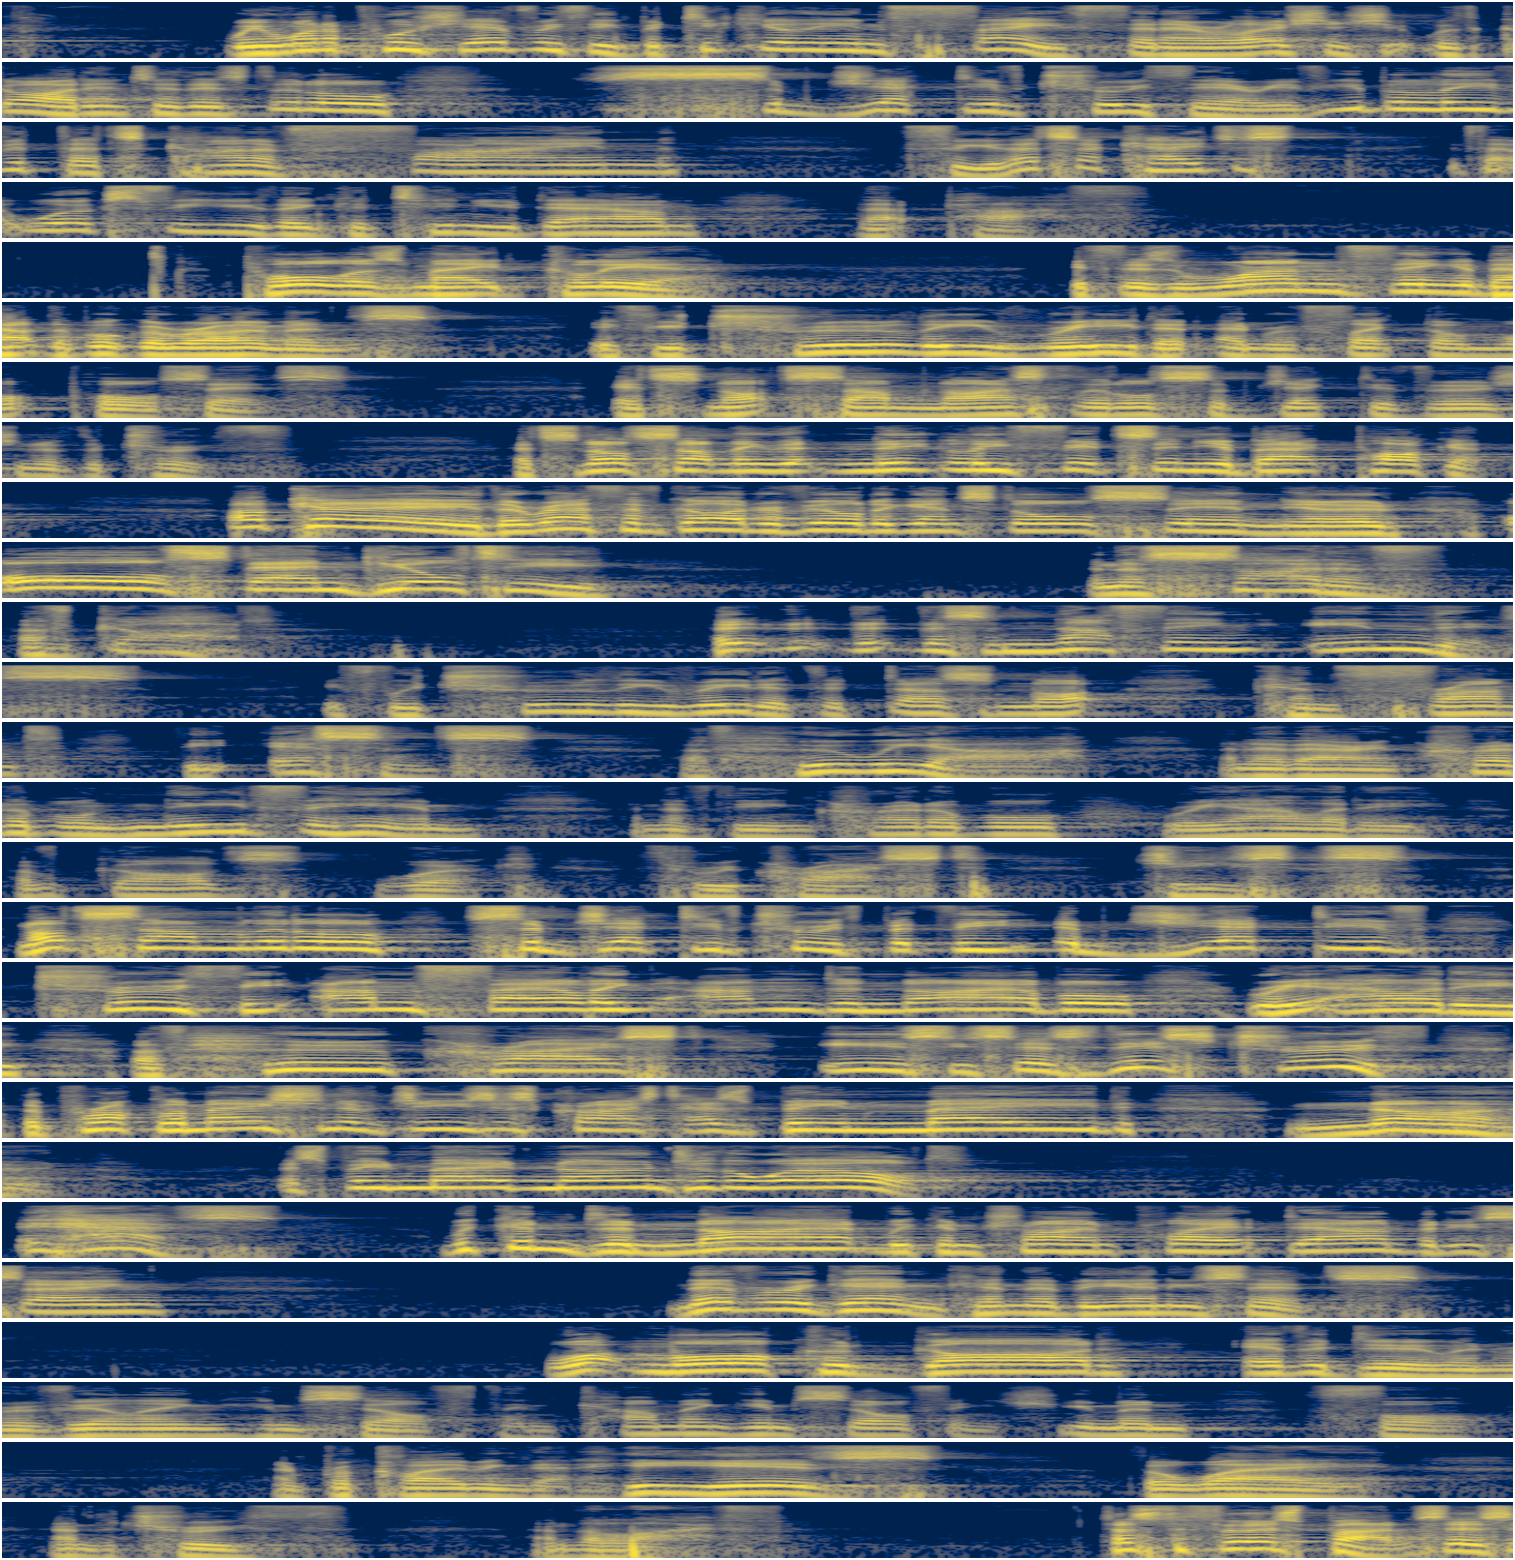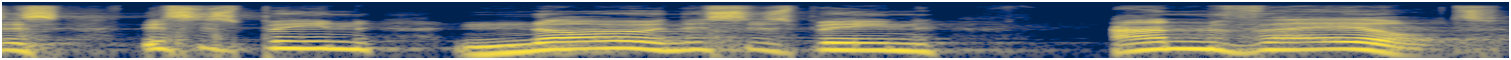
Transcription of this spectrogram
we want to push everything, particularly in faith and our relationship with God, into this little subjective truth area. If you believe it, that's kind of fine for you. That's okay. Just if that works for you, then continue down that path. Paul has made clear if there's one thing about the book of Romans, if you truly read it and reflect on what Paul says, it's not some nice little subjective version of the truth. It's not something that neatly fits in your back pocket. Okay, the wrath of God revealed against all sin, you know, all stand guilty in the sight of, of God. There's nothing in this, if we truly read it, that does not confront the essence of who we are and of our incredible need for Him and of the incredible reality of God's work through Christ Jesus. Not some little subjective truth, but the objective truth, the unfailing, undeniable reality of who Christ is. He says, This truth, the proclamation of Jesus Christ, has been made known. It's been made known to the world. It has. We can deny it, we can try and play it down, but he's saying, Never again can there be any sense. What more could God ever do in revealing himself than coming himself in human form and proclaiming that he is the way and the truth and the life? That's the first part. It says this, this has been known, this has been unveiled.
